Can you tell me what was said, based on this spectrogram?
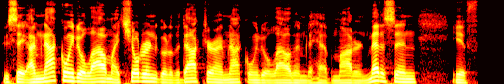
who say, I'm not going to allow my children to go to the doctor. I'm not going to allow them to have modern medicine. If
